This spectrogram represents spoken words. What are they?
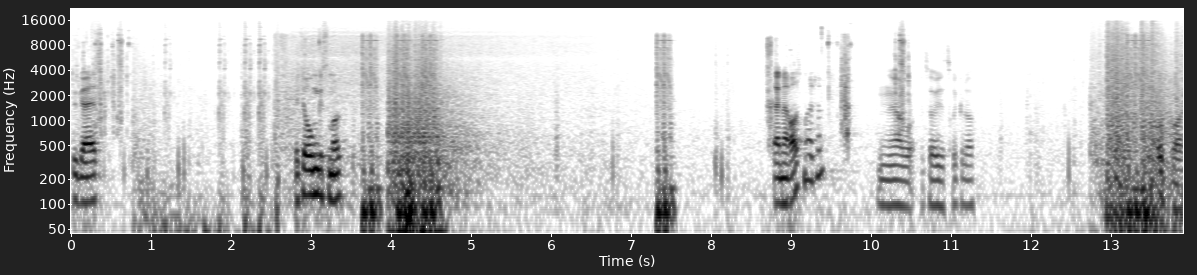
Du Geist. Bitte oben gesmockt. Deiner raus, Malte? Ja, jetzt habe ich jetzt zurückgelaufen. Oh Gott.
